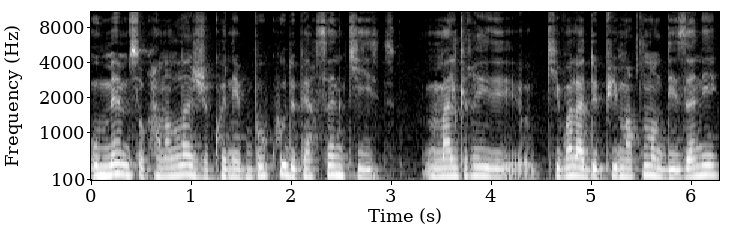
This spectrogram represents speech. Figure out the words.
ou même subhanallah je connais beaucoup de personnes qui malgré qui voilà depuis maintenant des années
